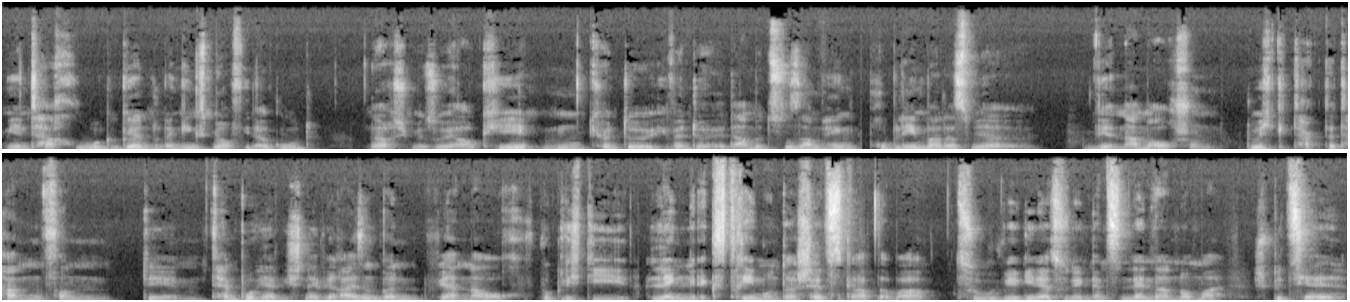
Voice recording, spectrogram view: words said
mir einen Tag Ruhe gegönnt und dann ging es mir auch wieder gut. Da dachte ich mir so, ja, okay, hm, könnte eventuell damit zusammenhängen. Problem war, dass wir Vietnam auch schon durchgetaktet hatten von dem Tempo her, wie schnell wir reisen wollen. Wir hatten auch wirklich die Längen extrem unterschätzt gehabt, aber zu, wir gehen ja zu den ganzen Ländern nochmal speziell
